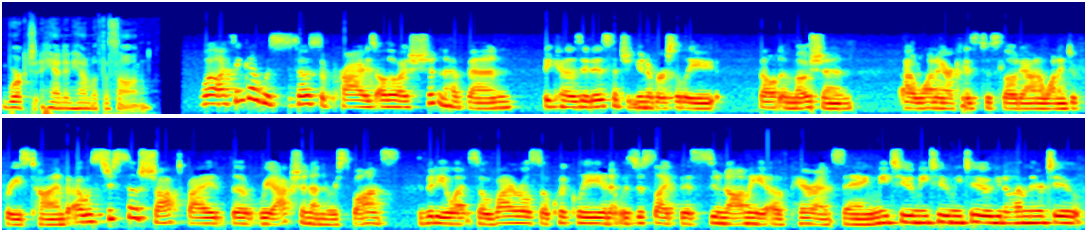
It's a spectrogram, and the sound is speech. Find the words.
worked hand in hand with the song. Well, I think I was so surprised, although I shouldn't have been, because it is such a universally felt emotion, uh, wanting our kids to slow down and wanting to freeze time. But I was just so shocked by the reaction and the response. The video went so viral so quickly, and it was just like this tsunami of parents saying, Me too, me too, me too, you know, I'm there too.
